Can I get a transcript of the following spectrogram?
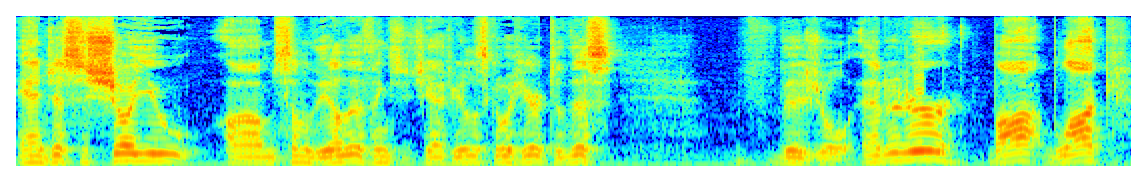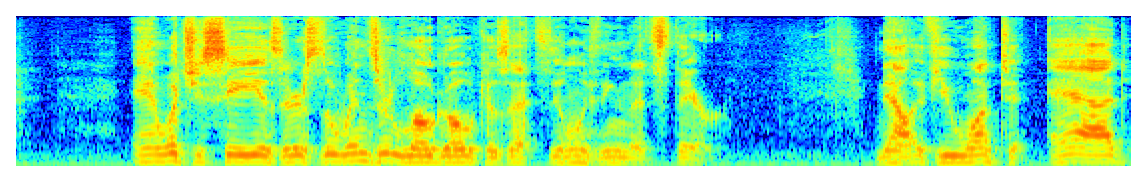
And just to show you um, some of the other things that you have here, let's go here to this visual editor block. And what you see is there's the Windsor logo because that's the only thing that's there. Now, if you want to add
